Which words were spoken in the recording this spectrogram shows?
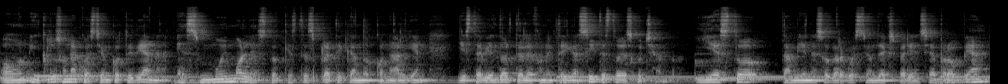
o incluso una cuestión cotidiana. Es muy molesto que estés platicando con alguien y esté viendo el teléfono y te diga, sí, te estoy escuchando. Y esto también es otra cuestión de experiencia propia.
